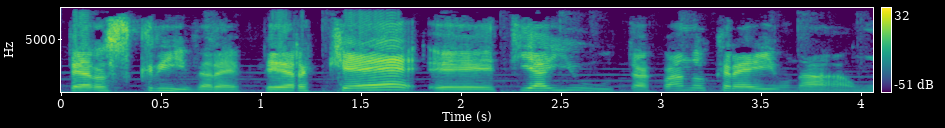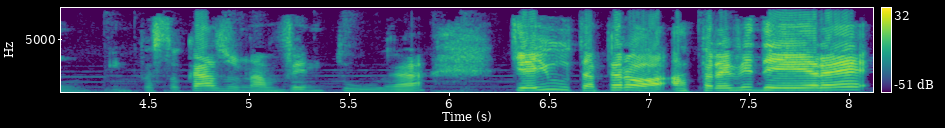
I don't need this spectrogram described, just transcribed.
per scrivere, perché eh, ti aiuta, quando crei una, un- in questo caso un'avventura, ti aiuta però a prevedere,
